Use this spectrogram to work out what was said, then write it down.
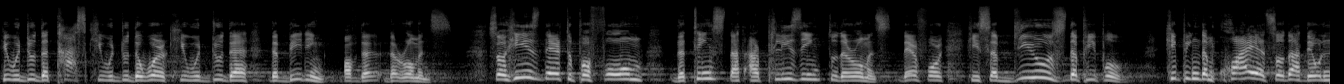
he would do the task, he would do the work, he would do the, the bidding of the, the Romans. So he is there to perform the things that are pleasing to the Romans. Therefore, he subdues the people keeping them quiet so that they will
